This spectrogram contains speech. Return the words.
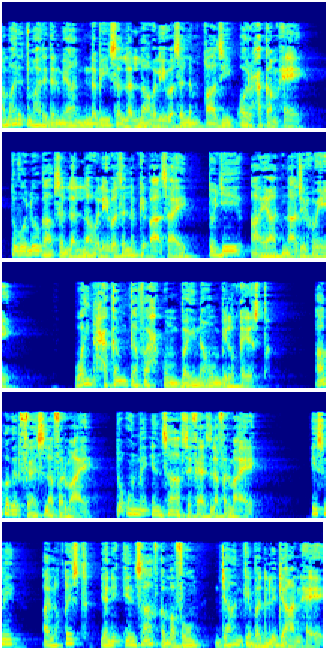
ہمارے تمہارے درمیان نبی صلی اللہ علیہ وسلم قاضی اور حکم ہے تو وہ لوگ آپ صلی اللہ علیہ وسلم کے پاس آئے، تو یہ آیات نازل ہوئی وَإِنْ حَكَمْتَ فَحْكُمْ بَيْنَهُمْ بِالْقِسْطِ۔ آپ اگر فیصلہ فرمائے، تو ان میں انصاف سے فیصلہ فرمائے۔ اس میں القسط یعنی انصاف کا مفہوم جان کے بدلے جان ہے۔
